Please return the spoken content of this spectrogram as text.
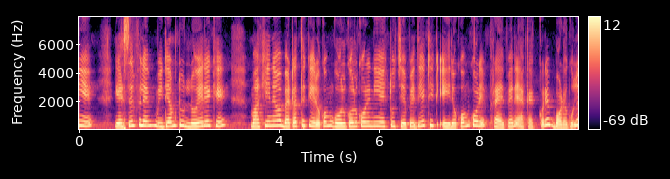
নিয়ে গ্যাসের ফ্লেম মিডিয়াম টু লোয়ে রেখে মাখিয়ে নেওয়া ব্যাটার থেকে এরকম গোল গোল করে নিয়ে একটু চেপে দিয়ে ঠিক এই রকম করে ফ্রাই প্যানে এক এক করে বড়াগুলো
